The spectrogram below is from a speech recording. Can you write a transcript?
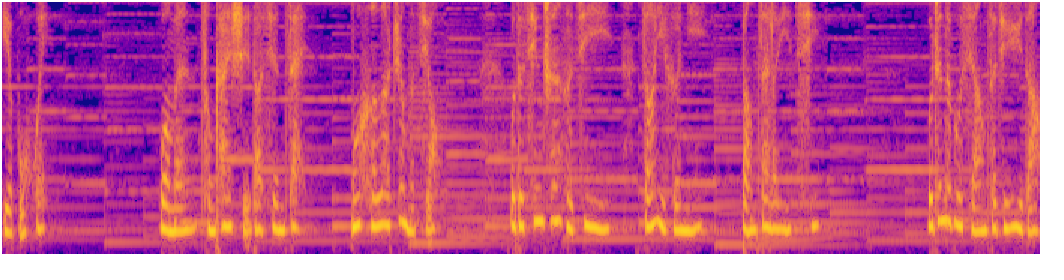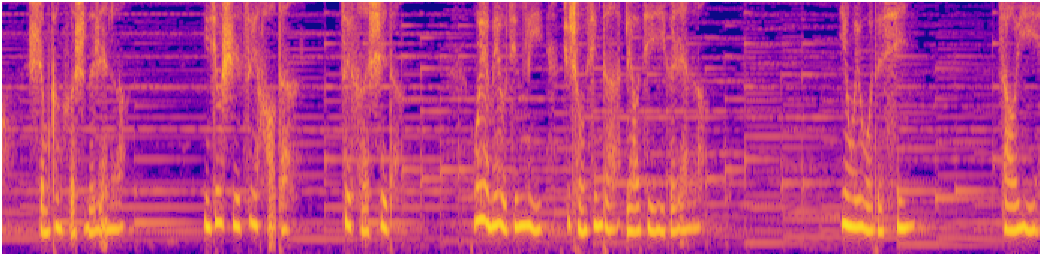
也不会。我们从开始到现在，磨合了这么久，我的青春和记忆早已和你绑在了一起。我真的不想再去遇到什么更合适的人了，你就是最好的，最合适的。我也没有精力去重新的了解一个人了，因为我的心早已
